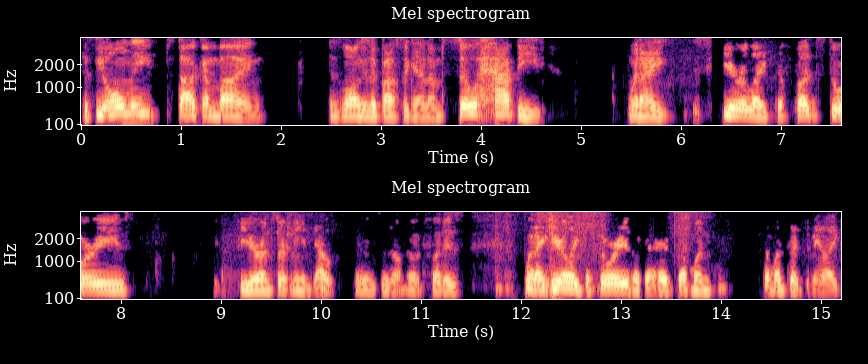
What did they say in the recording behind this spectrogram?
it's the only stock I'm buying as long as I possibly can. I'm so happy when I hear like the FUD stories, fear, uncertainty, and doubt. Those who don't know what FUD is, when I hear like the stories, like I heard someone someone said to me like,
